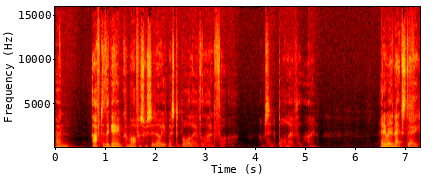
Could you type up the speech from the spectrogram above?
And after the game come off, and we said, "Oh, you've missed a ball over the line." I thought, I'm seeing a ball over the line. Anyway, the next day,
